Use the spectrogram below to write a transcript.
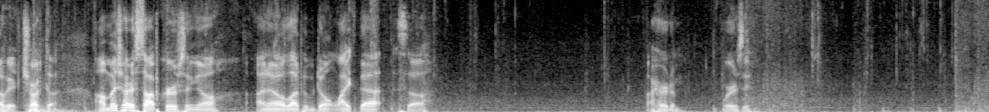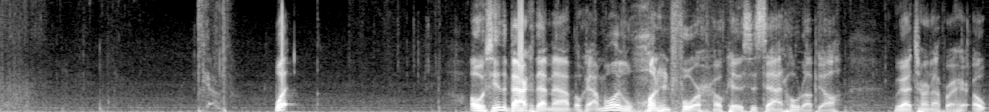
Okay, up. I'm gonna try to stop cursing, y'all. I know a lot of people don't like that, so. I heard him. Where is he? What? Oh, is he in the back of that map? Okay, I'm going one and four. Okay, this is sad. Hold up, y'all. We gotta turn up right here. Oh.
